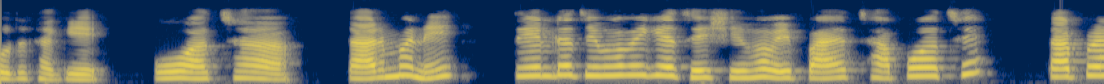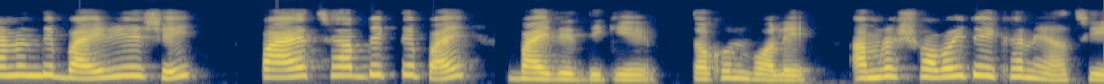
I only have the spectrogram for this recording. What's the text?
বলতে থাকে, ও আচ্ছা তার মানে তেলটা যেভাবে গেছে, সেভাবে পায়ের ছাপও আছে। তারপর আনন্দী বাইরে এসেই পায়ের ছাপ দেখতে পায় বাইরের দিকে। তখন বলে, আমরা সবাই তো এখানে আছি,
